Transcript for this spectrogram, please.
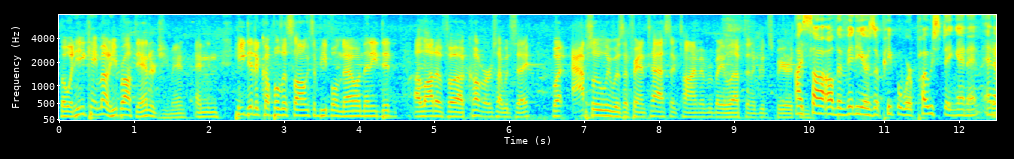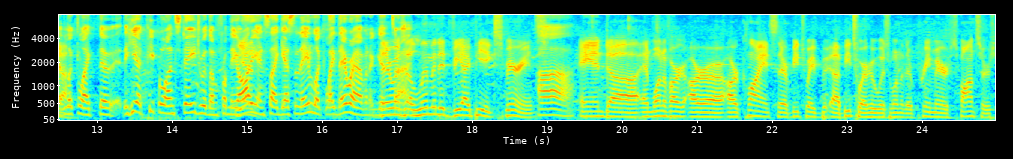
But when he came out, he brought the energy, man. And he did a couple of the songs that people know, and then he did a lot of uh, covers, I would say. But absolutely was a fantastic time. Everybody left in a good spirit. I saw all the videos that people were posting in it, and Yeah. it looked like the he had people on stage with him from the Yeah. audience, I guess, and they looked like they were having a good time. there time. was a limited VIP experience, Ah. and uh, and one of our our, our clients there, Beachwave uh, Beachwear, who was one of their premier sponsors,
